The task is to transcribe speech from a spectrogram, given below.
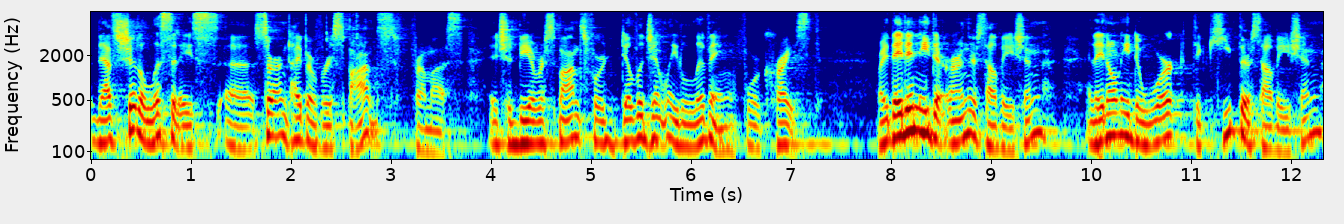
that should elicit a uh, certain type of response from us. It should be a response for diligently living for Christ. Right? They didn't need to earn their salvation, and they don't need to work to keep their salvation,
